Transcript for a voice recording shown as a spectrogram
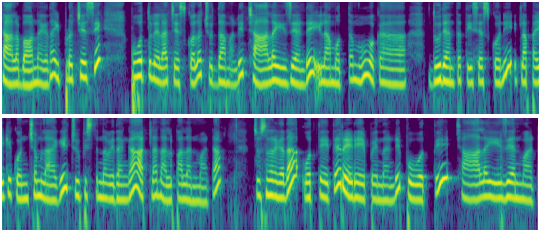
చాలా బాగున్నాయి కదా. ఇప్పుడు వచ్చేసి పువ్వొత్తులు ఎలా చేసుకోవాలో చూద్దామండి. చాలా ఈజీ అండి. ఇలా మొత్తము ఒక దూది అంతా తీసేసుకొని ఇట్లా పైకి కొంచెం లాగి చూపిస్తున్న విధంగా అట్లా నలపాలన్నమాట. చూస్తున్నారు కదా ఒత్తి అయితే రెడీ అయిపోయిందండి. పువ్వు ఒత్తి చాలా ఈజీ అనమాట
